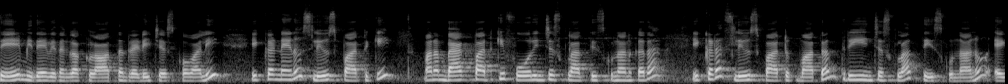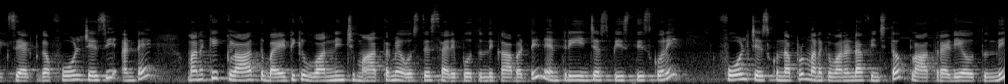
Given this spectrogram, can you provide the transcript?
సేమ్ ఇదే విధంగా క్లాత్ని రెడీ చేసుకోవాలి. ఇక్కడ నేను స్లీవ్స్ పార్ట్కి మనం బ్యాక్ పార్ట్కి ఫోర్ ఇంచెస్ క్లాత్ తీసుకున్నాను కదా ఇక్కడ స్లీవ్స్ పార్ట్కి మాత్రం త్రీ ఇంచెస్ క్లాత్ తీసుకున్నాను. ఎగ్జాక్ట్గా ఫోల్డ్ చేసి అంటే మనకి క్లాత్ బయటికి వన్ ఇంచ్ మాత్రమే వస్తే సరిపోతుంది కాబట్టి నేను త్రీ ఇంచెస్ పీస్ తీసుకొని తీసుకొని ఫోల్డ్ చేసుకున్నప్పుడు మనకి వన్ అండ్ హాఫ్ ఇంచ్తో క్లాత్ రెడీ అవుతుంది.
